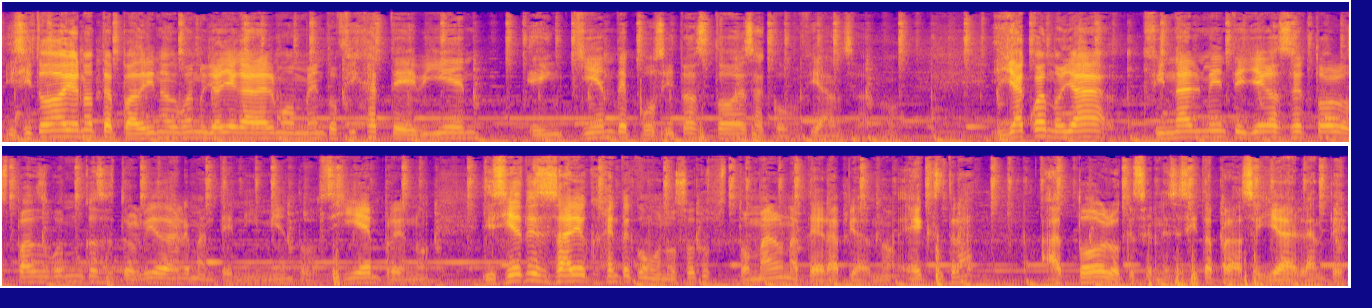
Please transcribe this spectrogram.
Y si todavía no te apadrinas, bueno, ya llegará el momento. Fíjate bien en quién depositas toda esa confianza, ¿no? Y ya cuando ya finalmente llegas a hacer todos los pasos, bueno, nunca se te olvida darle mantenimiento, siempre, ¿no? Y si es necesario que gente como nosotros pues, tomar una terapia, ¿no? Extra a todo lo que se necesita para seguir adelante.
